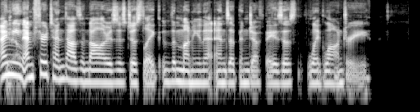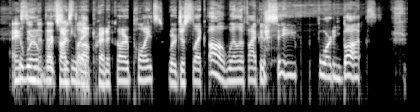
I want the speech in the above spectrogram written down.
I mean, know? I'm sure ten thousand dollars is just like the money that ends up in Jeff Bezos like laundry. I assume we're, that that's we're talking about like, credit card points. We're just like, oh well, if I could save forty bucks.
